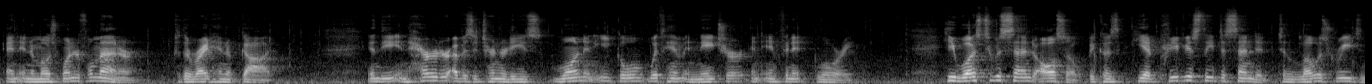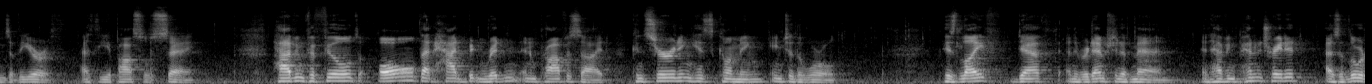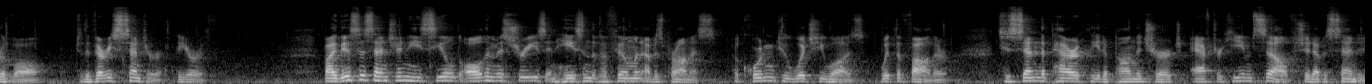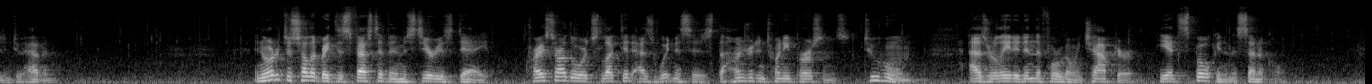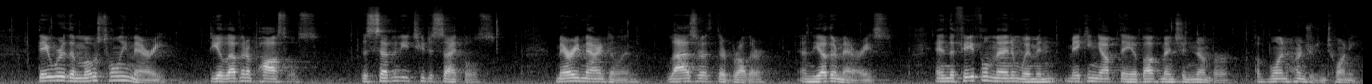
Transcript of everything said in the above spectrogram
and in a most wonderful manner to the right hand of God, in the inheritor of his eternities, one and equal with him in nature and infinite glory. He was to ascend also because he had previously descended to the lowest regions of the earth, as the apostles say, having fulfilled all that had been written and prophesied concerning his coming into the world, his life, death, and the redemption of man, and having penetrated, as the Lord of all, to the very center of the earth. By this ascension he sealed all the mysteries and hastened the fulfillment of his promise, according to which he was, with the Father, to send the Paraclete upon the church after he himself should have ascended into heaven. In order to celebrate this festive and mysterious day, Christ our Lord selected as witnesses the 120 persons to whom, as related in the foregoing chapter, he had spoken in the cenacle. They were the Most Holy Mary, the eleven apostles, the seventy two disciples, Mary Magdalene, Lazarus their brother, and the other Marys, and the faithful men and women making up the above mentioned number of 120.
